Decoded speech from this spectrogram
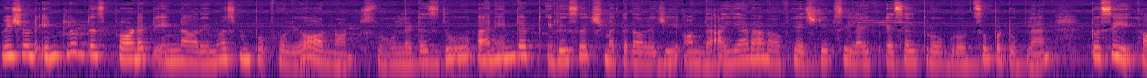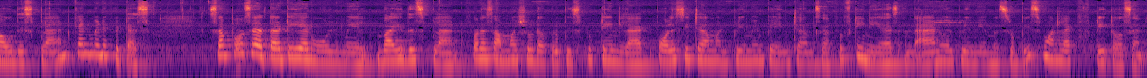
we should include this product in our investment portfolio or not. So let us do an in-depth research methodology on the IRR of HDFC Life SL Pro Growth Super 2 plan to see how this plan can benefit us. Suppose a 30 year old male buy this plan for a sum assured of rupees 15 lakh, policy term and premium paying terms are 15 years and the annual premium is rupees 1 lakh 50,000.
